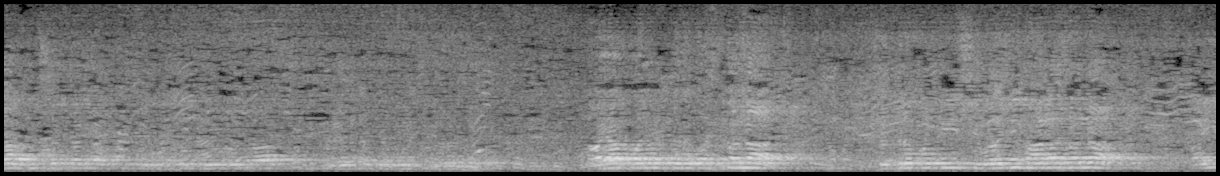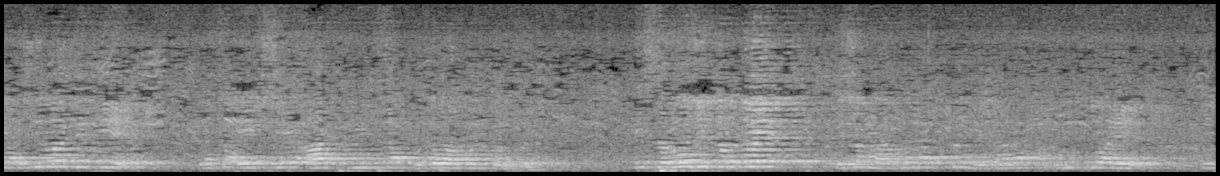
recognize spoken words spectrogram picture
या अनुषंगाने आपण सर्वजण मिळून प्रयत्न करण्याची गरज आहे. कायापालट करत असताना छत्रपती शिवाजी महाराजांना आई आशीर्वाद देते याचा एकशे आठ ट्वीटचा पुतळा आपण करतोय. हे सर्व जे करतोय त्याच्या माध्यमातून येणारा भाविक जो आहे तो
